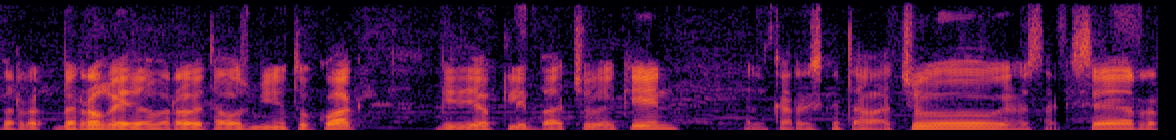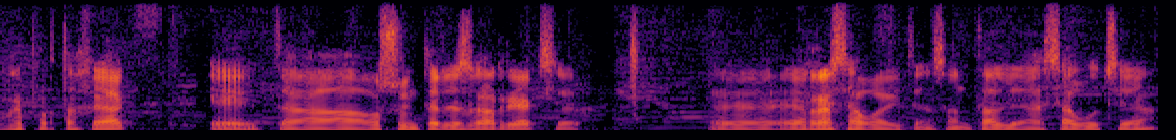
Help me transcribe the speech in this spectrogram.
berro, berrogei edo berrogeita bost minutukoak, bideoklip batzuekin, elkarrizketa batzuk, ez dakit zer, reportajeak, eta oso interesgarriak, ze, eh, errazagoa egiten zan taldea ezagutzea,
